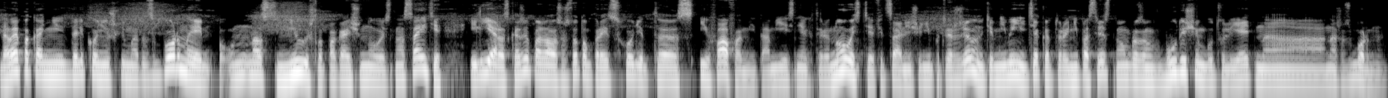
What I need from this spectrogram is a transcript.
Давай пока не, далеко не ушли мы от сборной. У нас не вышла пока еще новость на сайте. Илья, расскажи, пожалуйста, что там происходит э, с ИФАФами. Там есть некоторые новости, официально еще не подтвержденные, но тем не менее те, которые непосредственным образом в будущем будут влиять на нашу сборную.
